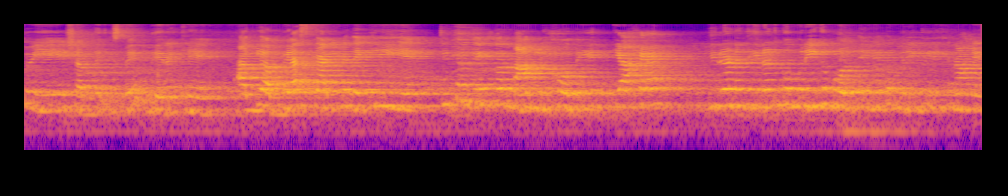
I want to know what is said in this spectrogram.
तो ये शब्द इसमें दे रखे हैं। आगे अभ्यास कार्य में देखिए ये। चित्र देखकर नाम लिखो देख क्या है? हिरण हिरण को मृग बोलते हैं तो मृग लिखना है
